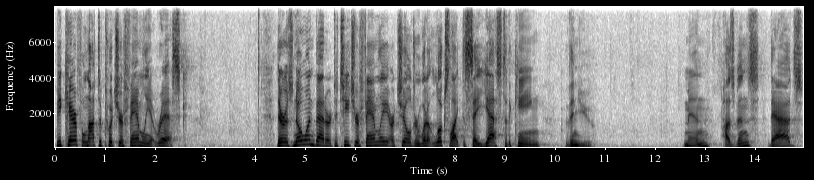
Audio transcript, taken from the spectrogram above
be careful not to put your family at risk. There is no one better to teach your family or children what it looks like to say yes to the king than you. Men, husbands, dads,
